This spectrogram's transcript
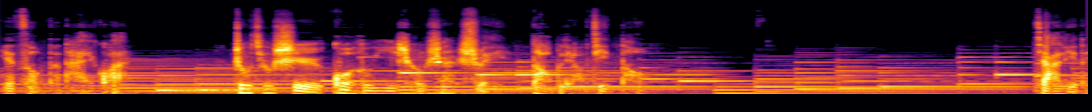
也走得太快，终究是过路一程山水，到不了尽头。家里的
